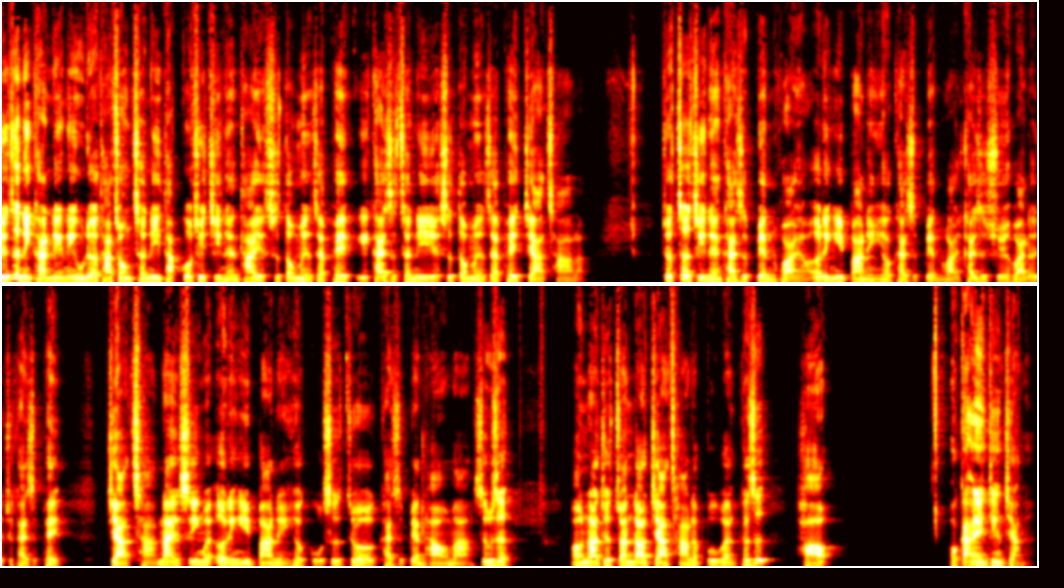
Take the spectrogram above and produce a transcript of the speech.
其实你看零零五六，它从成立，它过去几年它也是都没有在配，一开始成立也是都没有在配价差了，就这几年开始变坏啊，二零一八年又开始变坏，开始学坏了就开始配价差，那也是因为二零一八年以后股市就开始变好嘛，是不是？哦，那就赚到价差的部分。可是好，我刚刚已经讲了，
